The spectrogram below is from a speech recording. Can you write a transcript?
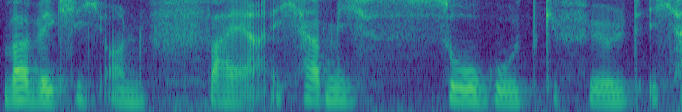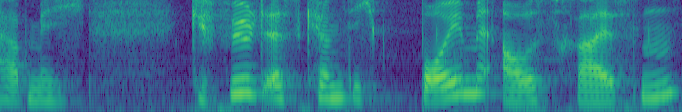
war wirklich on fire. Ich habe mich so gut gefühlt. Ich habe mich gefühlt, als könnte ich Bäume ausreißen.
